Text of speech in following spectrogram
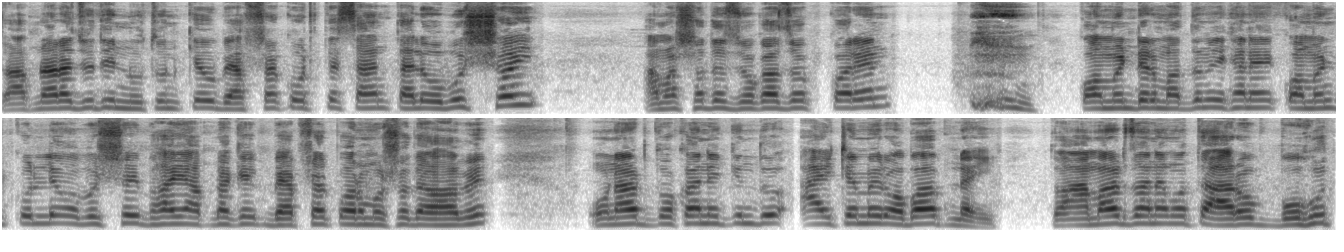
তো আপনারা যদি নতুন কেউ ব্যবসা করতে চান, তাহলে অবশ্যই আমার সাথে যোগাযোগ করেন। কমেন্টের মাধ্যমে এখানে কমেন্ট করলে অবশ্যই ভাই আপনাকে ব্যবসার পরামর্শ দেওয়া হবে। ওনার দোকানে কিন্তু আইটেমের অভাব নাই। তো আমার জানা মতো আরও বহুত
